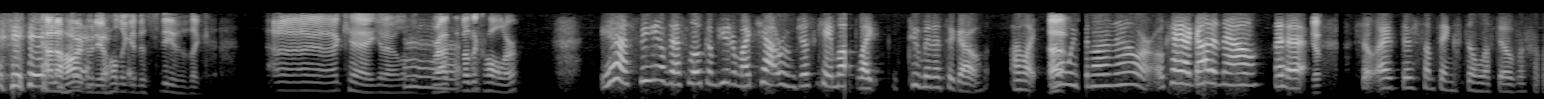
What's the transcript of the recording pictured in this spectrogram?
kind of hard when you're holding in to sneeze. It's like, uh, okay, you know, let me grab Uh, another caller. Yeah, speaking of that slow computer, my chat room just came up like two minutes ago. I'm like, oh, Uh. we've been on an hour. Okay, I got it now. Yep. So I, there's something still left over from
